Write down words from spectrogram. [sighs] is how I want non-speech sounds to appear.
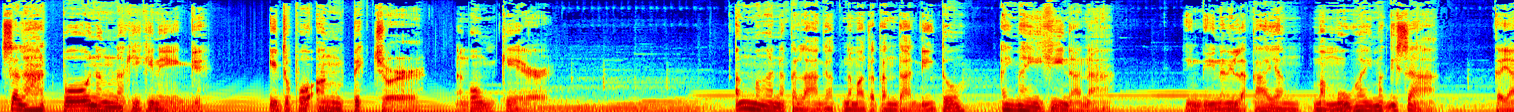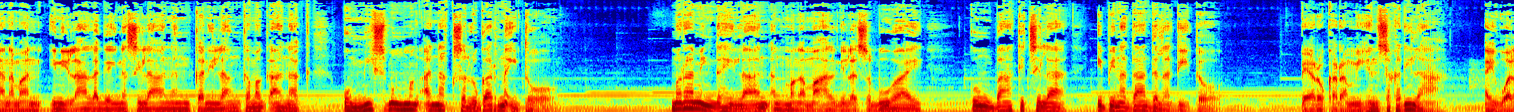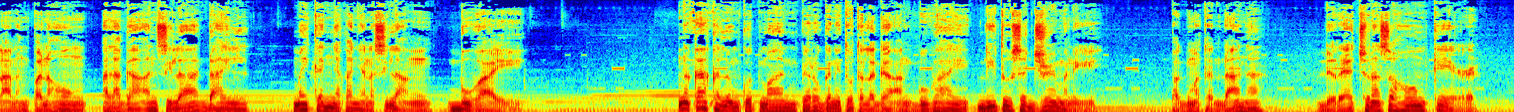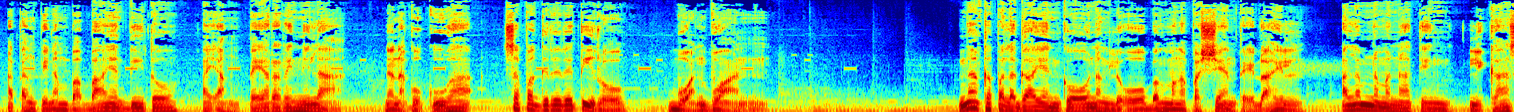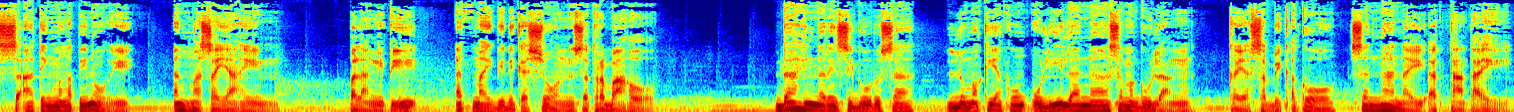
Sa lahat po ng nakikinig, ito po ang picture ng home care ang mga nakalagak na matatanda dito ay mahihina na. Hindi na nila kayang mamuhay mag-isa, kaya naman inilalagay na sila ng kanilang kamag-anak o mismong mga anak sa lugar na ito. Maraming dahilan ang mga mahal nila sa buhay kung bakit sila ipinadadala dito. Pero karamihan sa kanila ay wala ng panahong alagaan sila dahil may kanya-kanya na silang buhay. Nakakalungkot man pero ganito talaga ang buhay dito sa Germany. Pag matanda na, diretso na sa home care at ang pinambabayad dito ay ang pera rin nila na nakukuha sa pagre-retiro buwan-buwan. Nakapalagayan ko ng loob ang mga pasyente dahil alam naman nating likas sa ating mga Pinoy ang masayahin. Palangiti at may dedikasyon sa trabaho. Dahil na rin siguro sa lumaki akong ulila na sa magulang, kaya sabik ako sa nanay at tatay.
